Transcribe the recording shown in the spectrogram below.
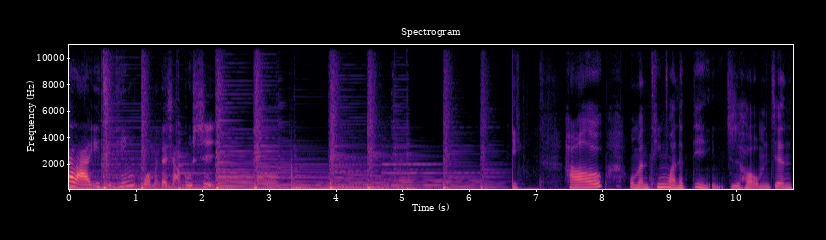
下来一起听我们的小故事。好，我们听完了电影之后，我们今天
